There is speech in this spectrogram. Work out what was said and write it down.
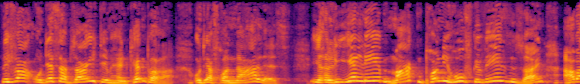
Nicht wahr? Und deshalb sage ich dem Herrn Kemperer und der Frau Nahles, ihre, ihr Leben mag ein Ponyhof gewesen sein, aber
